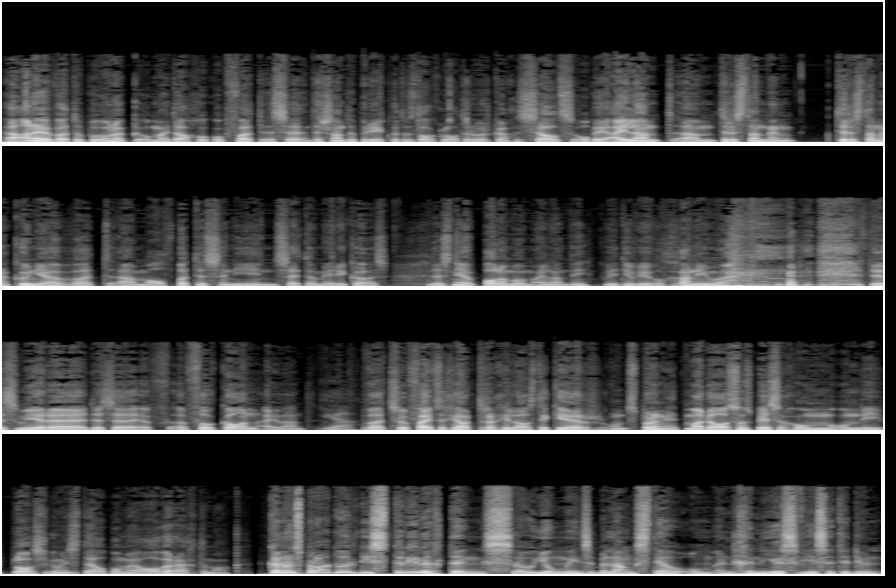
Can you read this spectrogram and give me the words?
'n Ander wat op 'n oomblik op my dag ook opvat is 'n interessante projek wat ons dalk later oor kan gesels op die eiland um, Tristan en Tristan Acuna wat um, halfpad tussen hier en Suid-Amerika is. Dis nie 'n palmboom eiland nie. Ek weet nie of jy wil gaan nie, maar dis meer 'n dis 'n vulkaan eiland Ja. wat so 50 jaar terug die laaste keer ontspring het. Maar daar is ons besig om om die plaaslike mense te help om die hawe reg te maak. Kan ons praat oor die studierigting sou jong mense belangstel om ingenieurswese te doen?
